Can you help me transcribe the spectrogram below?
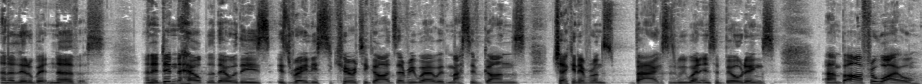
and a little bit nervous. And it didn't help that there were these Israeli security guards everywhere with massive guns, checking everyone's bags as we went into buildings. Um, but after a while,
